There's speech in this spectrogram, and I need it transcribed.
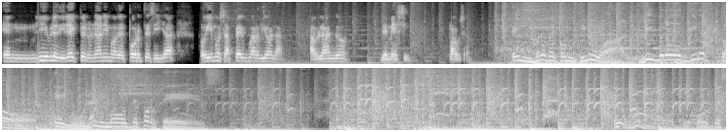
en libre directo en Unánimo Deportes y ya oímos a Pep Guardiola hablando de Messi. Pausa. En breve continúa Libre Directo en Unánimo Deportes. Unánimo Deportes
